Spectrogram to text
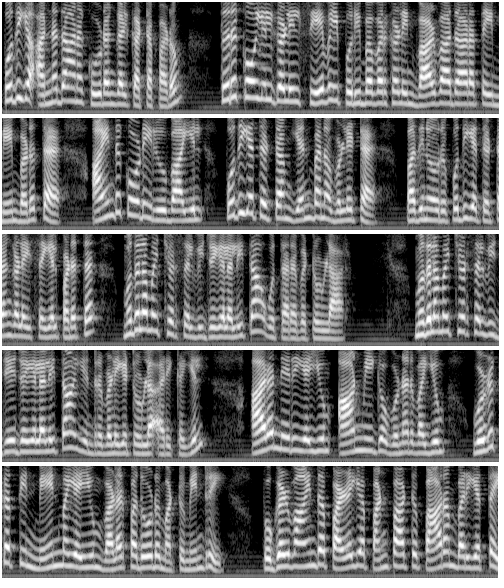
புதிய அன்னதான கூடங்கள் கட்டப்படும். திருக்கோயில்களில் சேவை புரிபவர்களின் வாழ்வாதாரத்தை மேம்படுத்த ஐந்து கோடி ரூபாயில் புதிய திட்டம் என்பன உள்ளிட்ட பதினோரு புதிய திட்டங்களை செயல்படுத்த முதலமைச்சர் செல்வி ஜெயலலிதா உத்தரவிட்டுள்ளார். முதலமைச்சர் செல்வி ஜே ஜெயலலிதா இன்று வெளியிட்டுள்ள அறிக்கையில் அறநெறியையும் ஆன்மீக உணர்வையும் ஒழுக்கத்தின் மேன்மையையும் வளர்ப்பதோடு மட்டுமின்றி புகழ்வாய்ந்த பழைய பண்பாட்டு பாரம்பரியத்தை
